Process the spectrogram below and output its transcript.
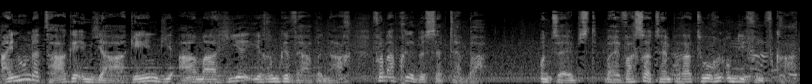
100 Tage im Jahr gehen die Ama hier ihrem Gewerbe nach, von April bis September. Und selbst bei Wassertemperaturen um die 5 Grad.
